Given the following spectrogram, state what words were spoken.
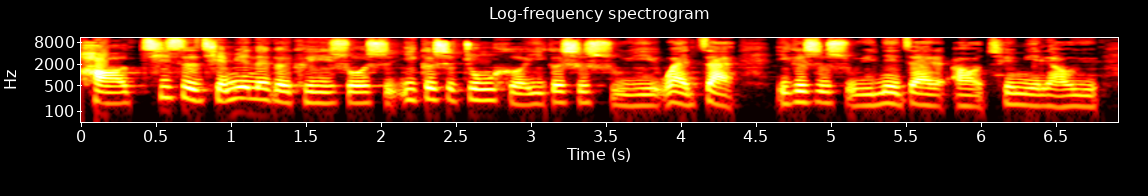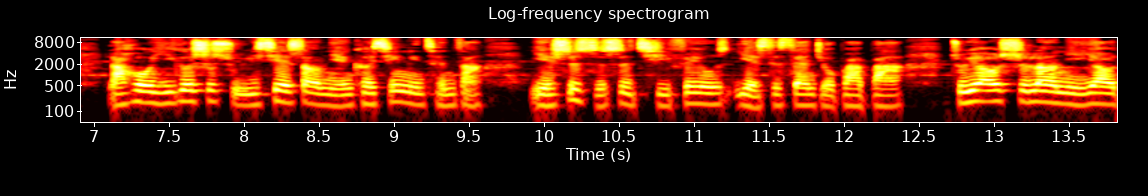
好，其实前面那个可以说是一个是综合，一个是属于外在，一个是属于内在啊，催眠疗愈，然后一个是属于线上年科心灵成长，也是十四期，费用也是三九八八，主要是让你要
